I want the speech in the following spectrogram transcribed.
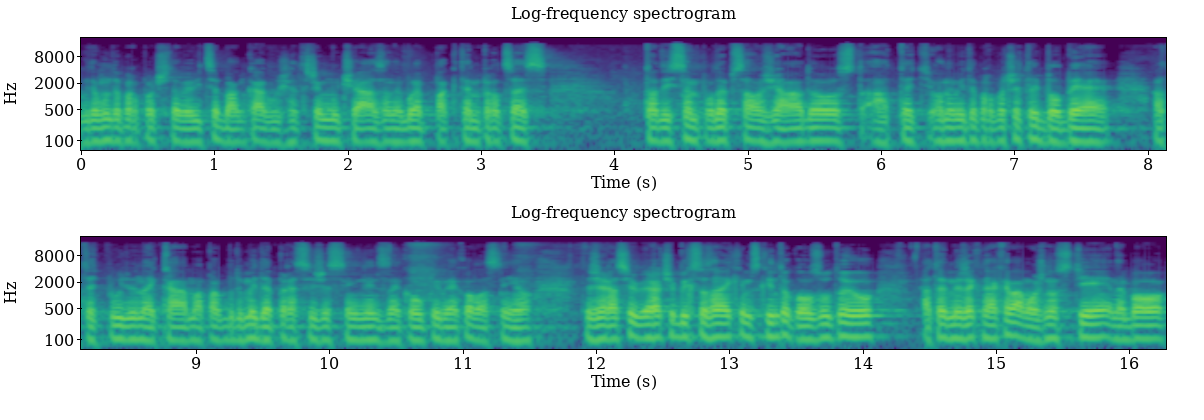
Kde mu to propočte ve více bankách, ušetří mu čas a nebude pak ten proces tady jsem podepsal žádost a teď oni mi to propočetli blbě a teď půjdu nekam a pak budu mít depresi, že si nic nekoupím jako vlastního. Takže radši, radši bych se za někým, s kým to konzultuju a ten mi řekne, jaké má možnosti nebo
